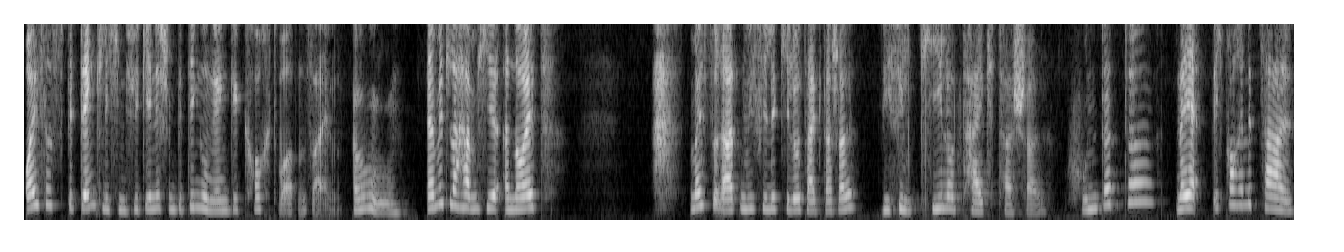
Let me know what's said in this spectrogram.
äußerst bedenklichen hygienischen Bedingungen gekocht worden sein. Oh. Ermittler haben hier erneut. Möchtest du raten, wie viele Kilo Teigtaschel? Wie viel Kilo Teigtaschel? Hunderte? Naja, ich brauche eine Zahl.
